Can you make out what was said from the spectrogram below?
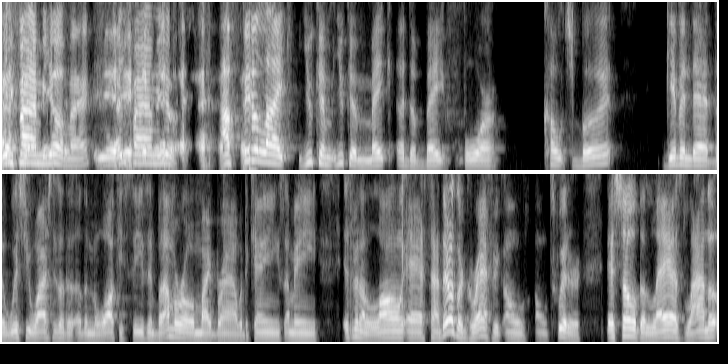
you find me up, man. Yeah. you find me up. I feel like you can you can make a debate for Coach Bud, given that the wishy washiness of the, of the Milwaukee season. But I'm gonna roll Mike Brown with the Kings. I mean, it's been a long ass time. There was a graphic on on Twitter that showed the last lineup.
